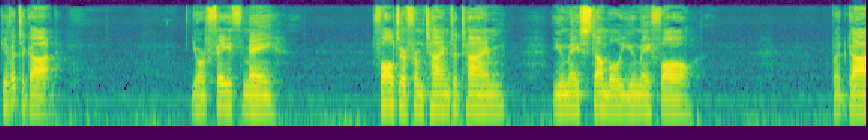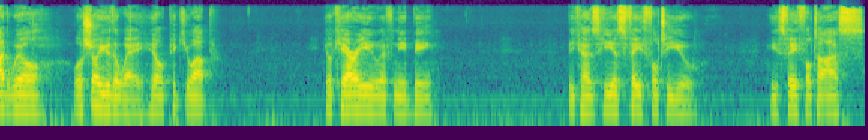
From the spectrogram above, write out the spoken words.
give it to God. Your faith may falter from time to time. You may stumble, you may fall. But God will, will show you the way. He'll pick you up. He'll carry you if need be. Because He is faithful to you. He's faithful to us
